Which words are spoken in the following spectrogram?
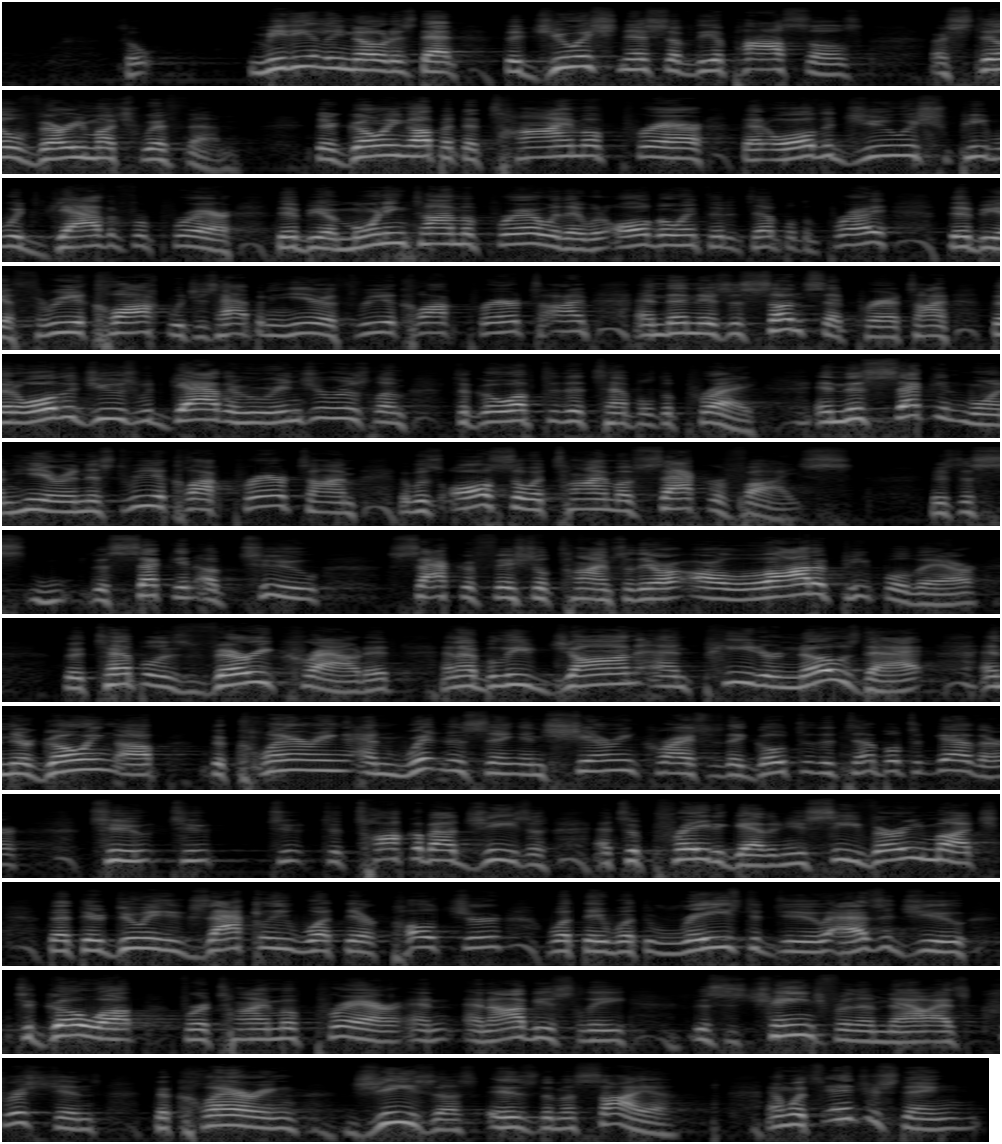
So, immediately notice that the Jewishness of the apostles are still very much with them. They're going up at the time of prayer that all the Jewish people would gather for prayer. There'd be a morning time of prayer where they would all go into the temple to pray. There'd be a three o'clock, which is happening here, a three o'clock prayer time. And then there's a sunset prayer time that all the Jews would gather who were in Jerusalem to go up to the temple to pray. In this second one here, in this three o'clock prayer time, it was also a time of sacrifice. It's the, the second of two sacrificial times. So there are a lot of people there The temple is very crowded, and I believe John and Peter knows that, and they're going up declaring and witnessing and sharing Christ as they go to the temple together to, to, to, to talk about Jesus and to pray together. And you see very much that they're doing exactly what their culture, what they were raised to do as a Jew, to go up for a time of prayer. And, and obviously, this has changed for them now as Christians declaring Jesus is the Messiah. And what's interesting,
